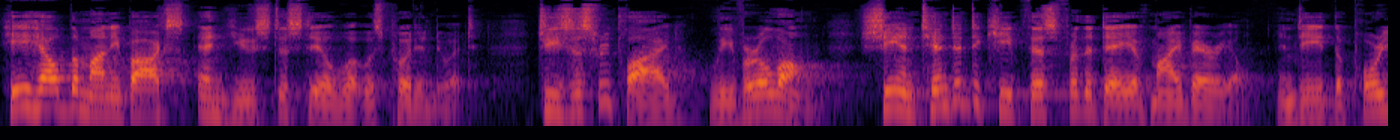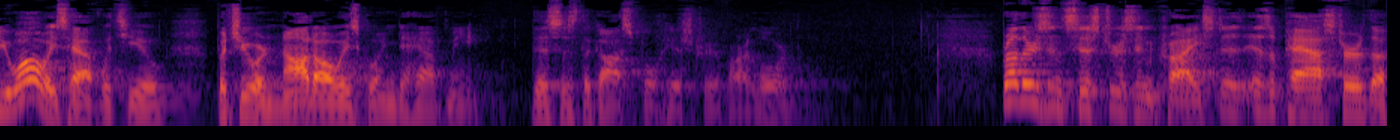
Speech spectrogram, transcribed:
He held the money box and used to steal what was put into it. Jesus replied, Leave her alone. She intended to keep this for the day of my burial. Indeed, the poor you always have with you, but you are not always going to have me. This is the gospel history of our Lord. Brothers and sisters in Christ, as a pastor, the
